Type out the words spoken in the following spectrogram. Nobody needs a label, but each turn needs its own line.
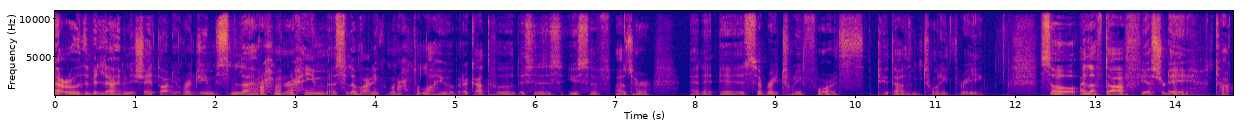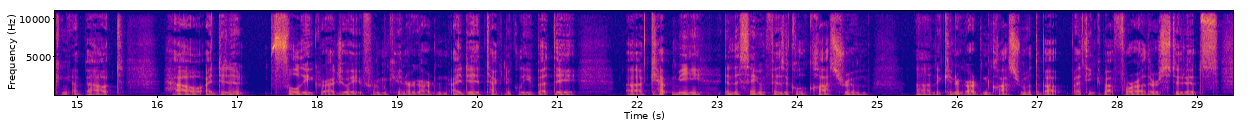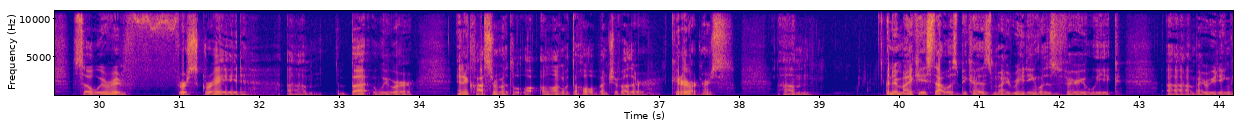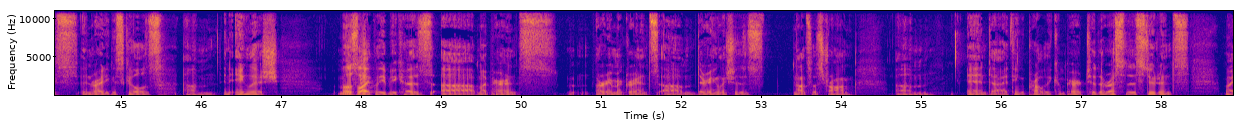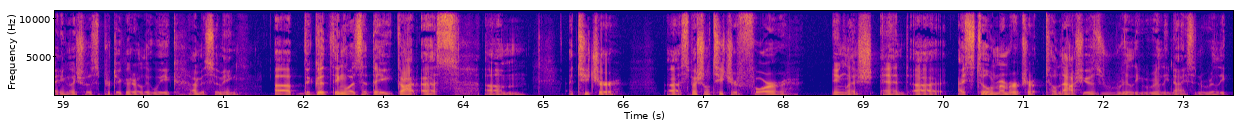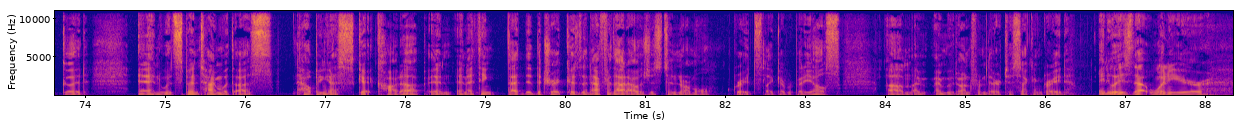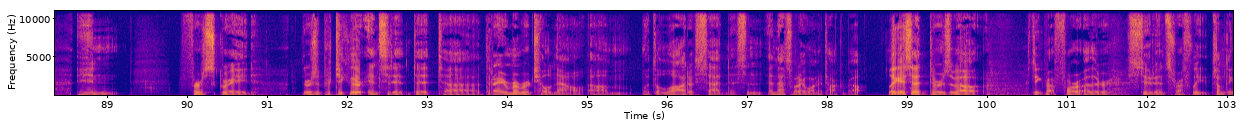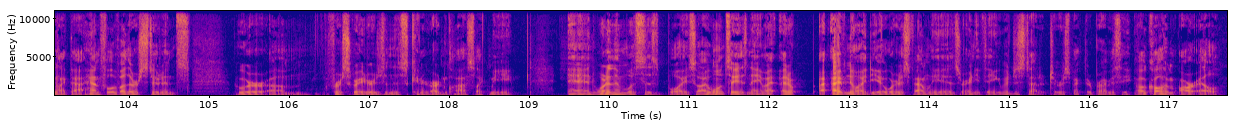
أعوذ بالله من الشيطان الرجيم بسم الله الرحمن الرحيم السلام عليكم ورحمة الله وبركاته This is Yusuf Azhar and it is February 24th 2023 So I left off yesterday talking about how I didn't fully graduate from kindergarten I did technically but they uh, kept me in the same physical classroom uh, the kindergarten classroom with about I think about four other students. So we were in first grade, um, but we were in a classroom with along with a whole bunch of other kindergartners. Um, and in my case, that was because my reading was very weak. Uh, my readings and writing skills um, in English, most likely because uh, my parents are immigrants. Um, their English is not so strong. Um, and uh, I think probably compared to the rest of the students, my English was particularly weak. I'm assuming. Uh, the good thing was that they got us um, a teacher, a special teacher for English, and uh, I still remember her tr- till now. She was really, really nice and really good, and would spend time with us, helping us get caught up. and And I think that did the trick because then after that, I was just in normal grades like everybody else um, I, I moved on from there to second grade. Anyways, that one year in first grade, there was a particular incident that uh, that I remember till now um, with a lot of sadness, and, and that's what I want to talk about. Like I said, there was about I think about four other students, roughly something like that, a handful of other students who were um, first graders in this kindergarten class, like me, and one of them was this boy. So I won't say his name. I, I don't I have no idea where his family is or anything, but just out to respect their privacy, I'll call him RL.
